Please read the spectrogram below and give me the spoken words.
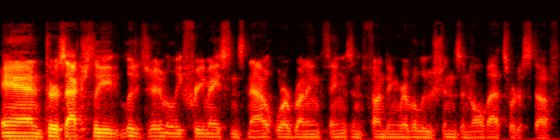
and there's actually legitimately Freemasons now who are running things and funding revolutions and all that sort of stuff.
